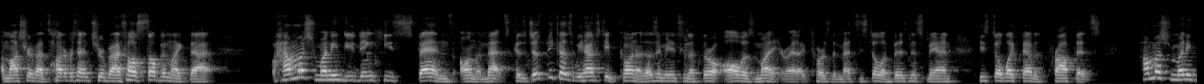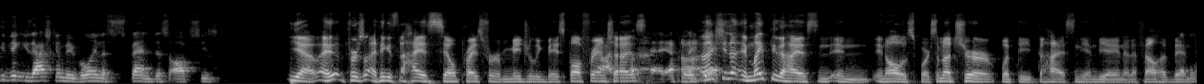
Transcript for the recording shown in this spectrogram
I'm not sure if that's 100% true, but I saw something like that. How much money do you think he spends on the Mets? Because just because we have Steve Cohen doesn't mean he's going to throw all of his money right like towards the Mets. He's still a businessman. He still likes to have his profits. How much money do you think he's actually going to be willing to spend this offseason? Yeah, I, first I think it's the highest sale price for a Major League Baseball franchise. Uh, actually, no, it might be the highest in, in in all of sports. I'm not sure what the the highest in the NBA and NFL have been.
